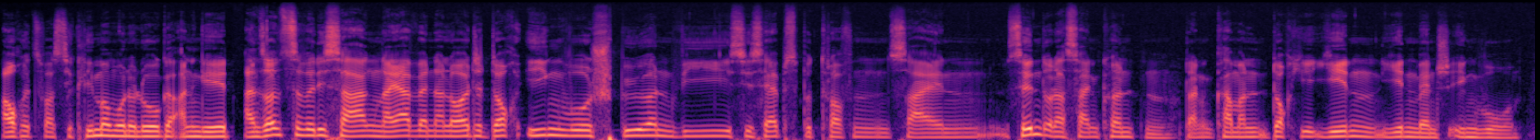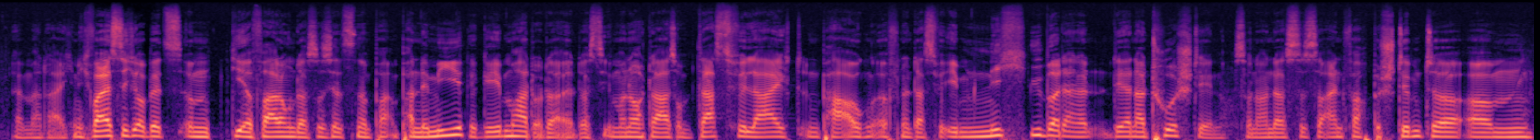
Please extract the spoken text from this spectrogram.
auch jetzt was die Klimamonologe angeht. Ansonsten würde ich sagen, naja, wenn da Leute doch irgendwo spüren, wie sie selbst betroffen sein sind oder sein könnten, dann kann man doch jeden, jeden Mensch irgendwo ähm, erreichen. Ich weiß nicht, ob jetzt ähm, die Erfahrung, dass es jetzt eine pa Pandemie gegeben hat oder dass die immer noch da ist, ob das vielleicht ein paar Augen öffnet, dass wir eben nicht über der, der Natur stehen, sondern dass es einfach bestimmte ähm,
